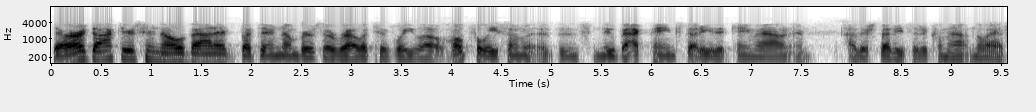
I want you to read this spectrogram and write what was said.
there are doctors who know about it, but their numbers are relatively low. Hopefully some of this new back pain study that came out and other studies that have come out in the last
